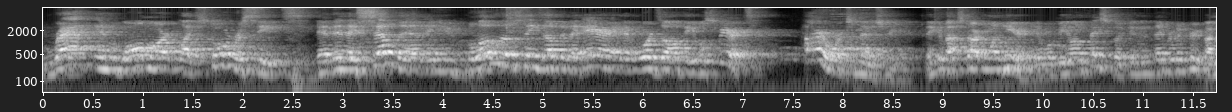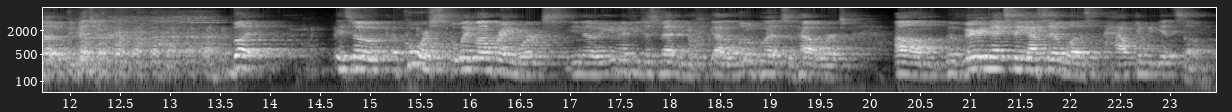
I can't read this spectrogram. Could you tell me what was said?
wrapped in Walmart like store receipts, and then they sell them, and you blow those things up in the air, and it wards off evil spirits fireworks ministry. Think about starting one here. It will be on Facebook in the neighborhood group. I know. but and so, of course, the way my brain works, you know, even if you just met me, you've got a little glimpse of how it works. Um, the very next thing I said was, "How can we get some?"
